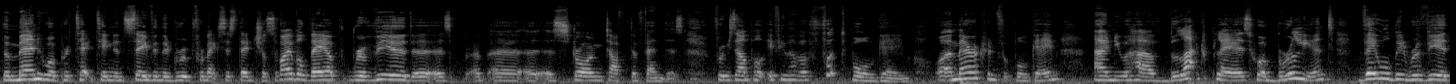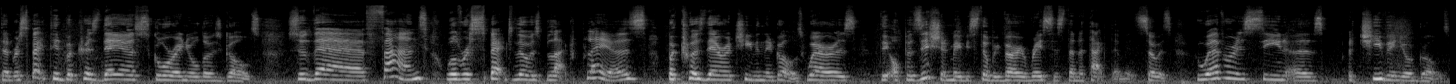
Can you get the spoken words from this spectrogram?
the men who are protecting and saving the group from existential survival, they are revered as, uh, as strong, tough defenders. For example, if you have a football game or American football game and you have black players who are brilliant, they will be revered and respected because they are scoring all those goals. So their fans will respect those black players because they're achieving their goals. Whereas the opposition maybe still be very racist and attack them. It's, so it's whoever is seen as achieving your goals.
